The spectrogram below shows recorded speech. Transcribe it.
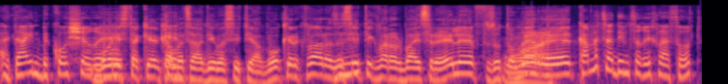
עדיין בכושר... בוא אה, נסתכל כן. כמה צעדים עשיתי הבוקר כבר, אז mm-hmm. עשיתי כבר 14,000, זאת וואי. אומרת... כמה צעדים צריך לעשות?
